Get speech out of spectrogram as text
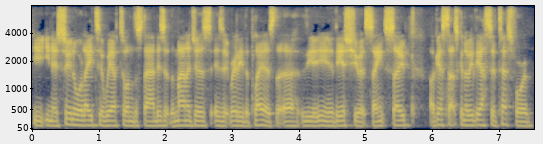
you, you, know sooner or later we have to understand: is it the managers? Is it really the players that are the you know, the issue at Saints? So I guess that's going to be the acid test for him.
